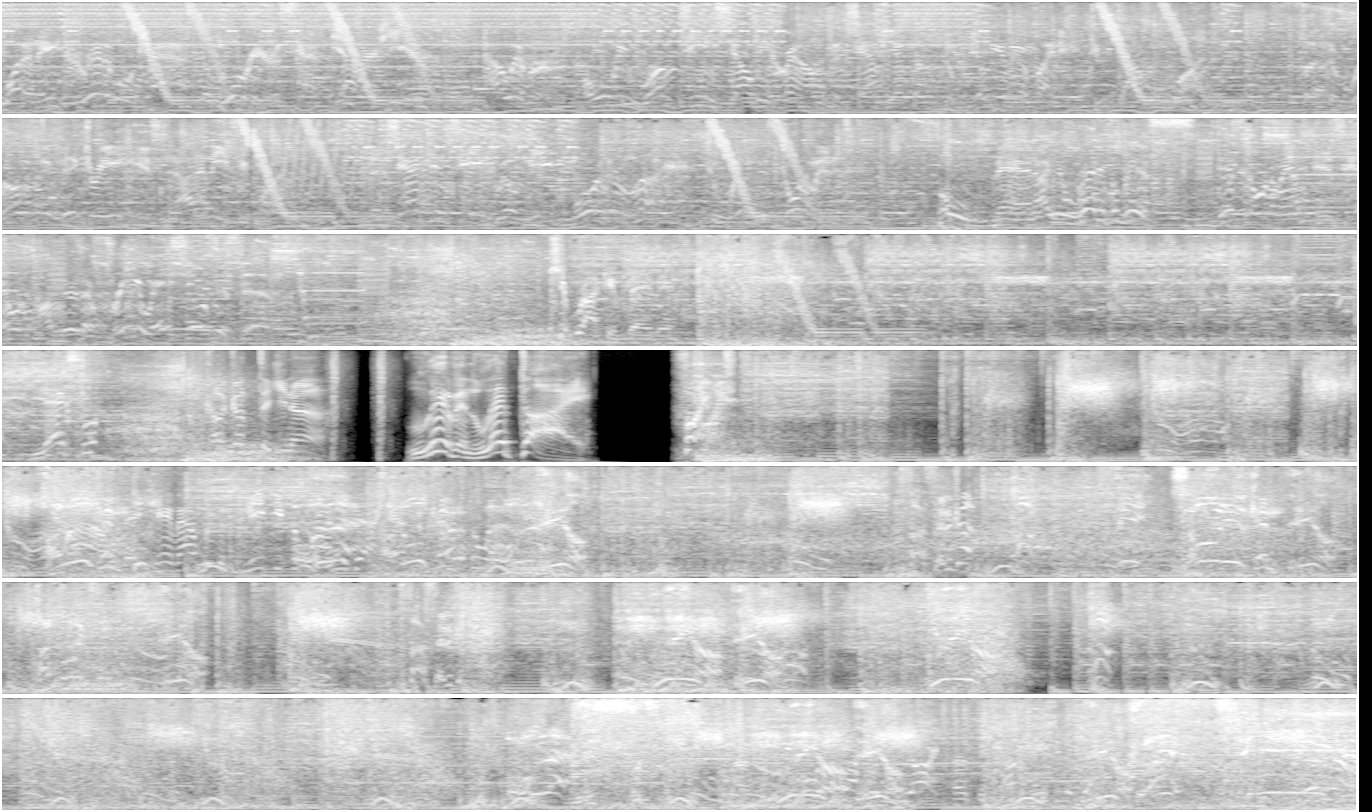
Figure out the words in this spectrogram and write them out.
What an incredible cast of warriors has gathered here. However, only one team shall be crowned the champion of the Millionaire Fighting 2001. But the road to victory is not an easy one. The champion team will need more than luck to win this tournament. Oh man, are you ready for this? This tournament is held under the free ratio system. Keep rocking, baby. Next lo- かかってきな Live and let die. Fight! They came out with a sneaky surprise attack at the start of the round. させるか昇 竜竜せ Yeah!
